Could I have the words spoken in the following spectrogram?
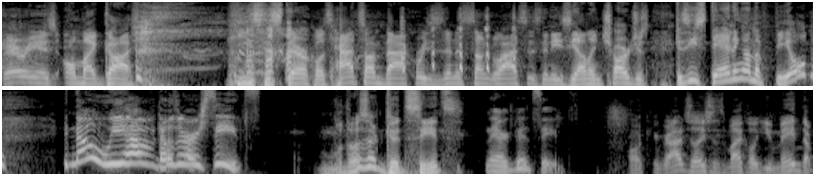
There he is. Oh my gosh. He's hysterical. His hat's on backwards. He's in his sunglasses and he's yelling Chargers. Is he standing on the field? No, we have those are our seats. Well, those are good seats. They're good seats. Oh, congratulations, Michael. You made the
